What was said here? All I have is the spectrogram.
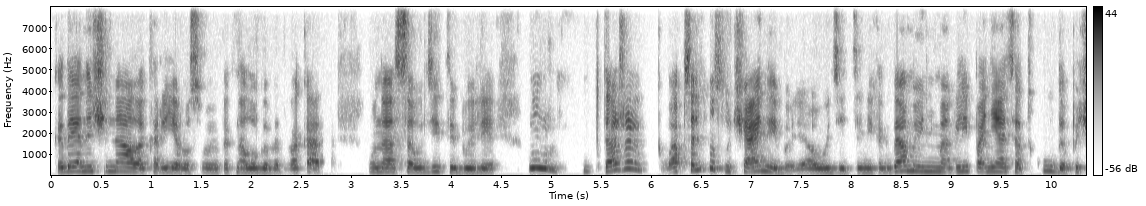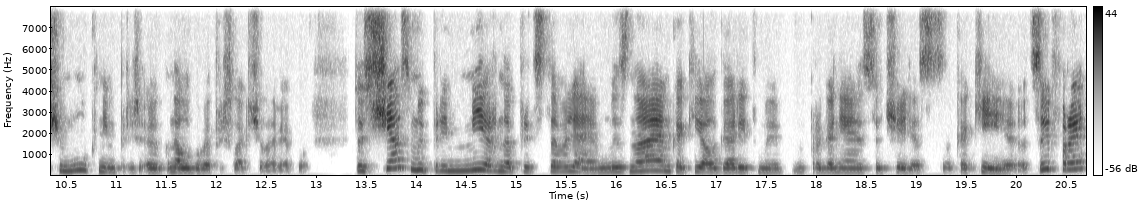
когда я начинала карьеру свою как налоговый адвокат, у нас аудиты были, ну, даже абсолютно случайные были аудиты. Никогда мы не могли понять, откуда, почему к ним приш... Э, налоговая пришла к человеку. То есть сейчас мы примерно представляем, мы знаем, какие алгоритмы прогоняются через какие цифры,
